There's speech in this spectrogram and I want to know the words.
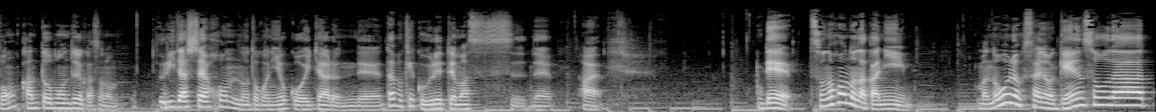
本関東本というかその売り出したい本のとこによく置いてあるんで多分結構売れてますね。はい。でその本の中に、まあ、能力才能は幻想だ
